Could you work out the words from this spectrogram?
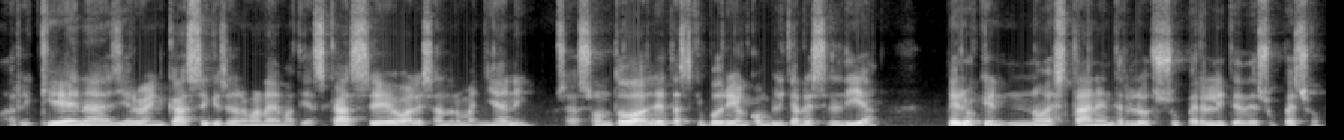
a Riquien, a Jerome Case, que es la hermana de Matías Case, o a Alessandro Magnani. O sea, son todos atletas que podrían complicarles el día, pero que no están entre los superélites de su peso.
